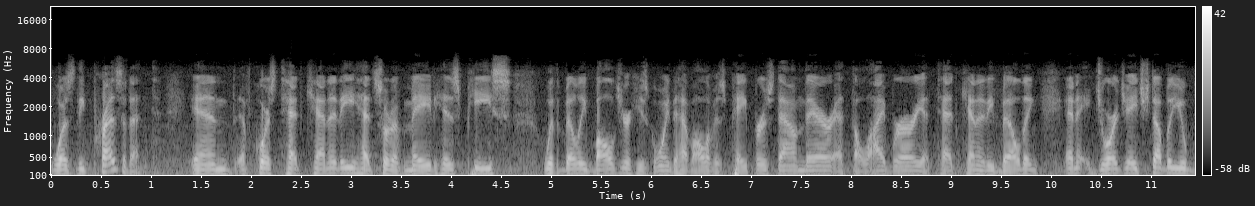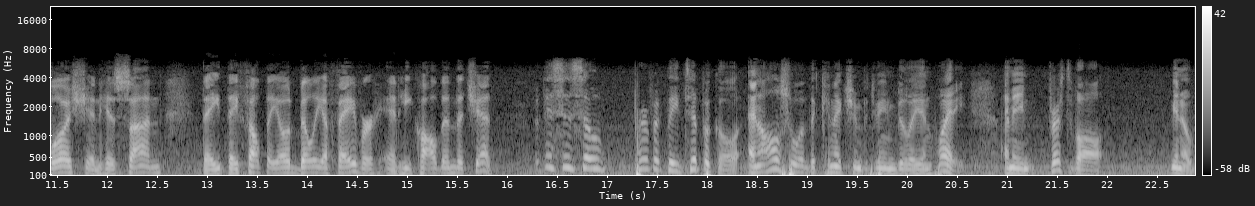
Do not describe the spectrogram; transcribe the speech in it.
was the president. And of course, Ted Kennedy had sort of made his peace with Billy Bulger. He's going to have all of his papers down there at the library at Ted Kennedy Building. And George H.W. Bush and his son, they, they felt they owed Billy a favor, and he called in the chit. But this is so perfectly typical, and also of the connection between Billy and Whitey. I mean, first of all, you know,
